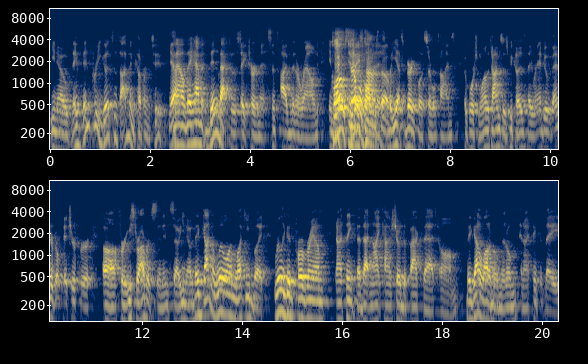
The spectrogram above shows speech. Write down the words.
you know, they've been pretty good since I've been covering too. Yeah. Now, they haven't been back to the state tournament since I've been around. In Close base- in several times, though. But yes, very close several times. Of course, one of the times was because they ran to a Vanderbilt pitcher for uh, for East Robertson, and so you know they've gotten a little unlucky, but really good program. And I think that that night kind of showed the fact that um, they got a lot of momentum, and I think that they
